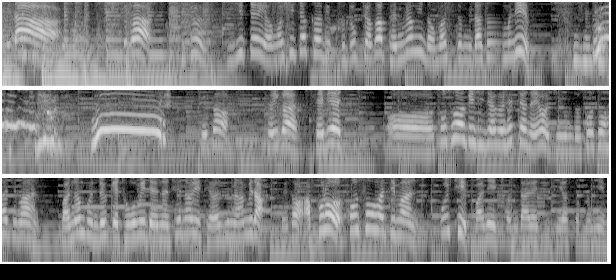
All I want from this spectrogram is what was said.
입니다. 제가 지금 20대 영어 시작하기 구독자가 100명이 넘었습니다, 선생님. 우! 그래서 저희가 되게 어, 소소하게 시작을 했잖아요. 지금도 소소하지만 많은 분들께 도움이 되는 채널이 되었으면 합니다. 그래서 앞으로 소소하지만 꿀팁 많이 전달해 주세요, 선생님.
